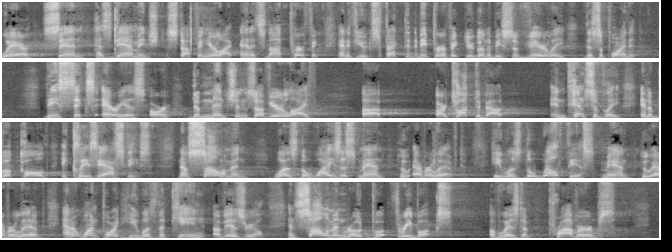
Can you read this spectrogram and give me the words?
where sin has damaged stuff in your life. And it's not perfect. And if you expect it to be perfect, you're going to be severely disappointed. These six areas or dimensions of your life uh, are talked about intensively in a book called Ecclesiastes. Now, Solomon was the wisest man who ever lived. He was the wealthiest man who ever lived, and at one point he was the king of Israel. And Solomon wrote book, three books of wisdom Proverbs,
